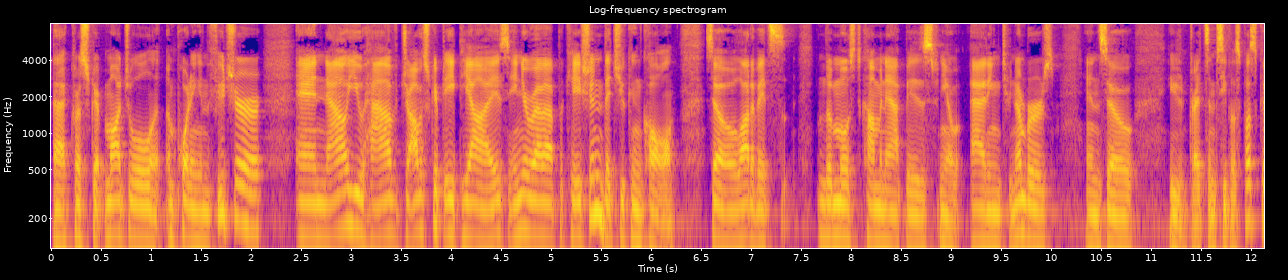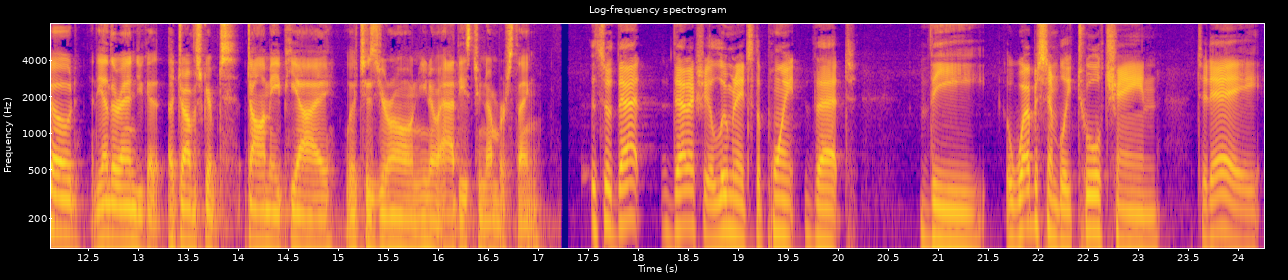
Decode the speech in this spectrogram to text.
ECMAScript module importing in the future. And now you have JavaScript APIs in your web application that you can call. So a lot of it's the most common app is you know adding two numbers. And so you write some C++ code. At the other end, you get a JavaScript DOM API, which is your own you know add these two numbers thing. So that that actually illuminates the point that the WebAssembly toolchain today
